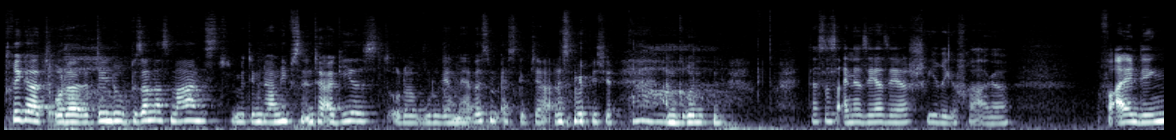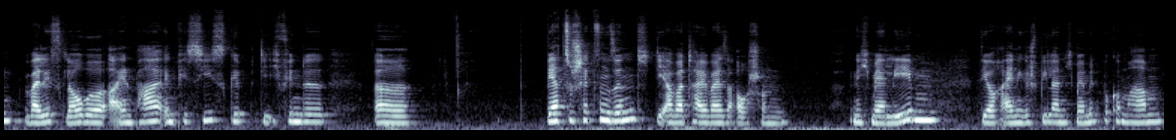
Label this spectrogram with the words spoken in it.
triggert oder den du besonders magst, mit dem du am liebsten interagierst oder wo du gerne mehr wissen? Es gibt ja alles Mögliche an Gründen. Das ist eine sehr, sehr schwierige Frage. Vor allen Dingen, weil ich glaube, ein paar NPCs gibt, die ich finde äh, wertzuschätzen sind, die aber teilweise auch schon nicht mehr leben, die auch einige Spieler nicht mehr mitbekommen haben.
